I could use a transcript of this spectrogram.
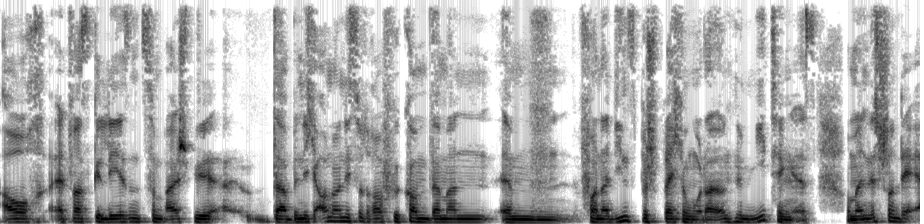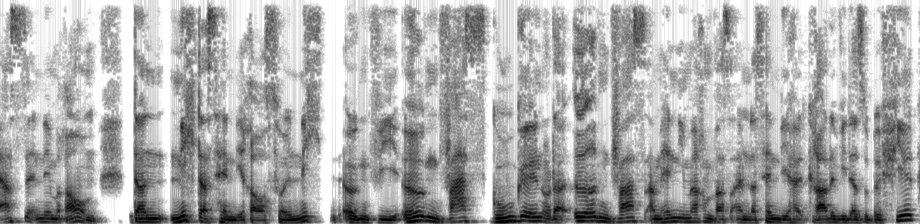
auch etwas gelesen, gelesen, zum Beispiel, äh, da bin ich auch noch nicht so drauf gekommen, wenn man ähm, vor einer Dienstbesprechung oder irgendeinem Meeting ist und man ist schon der Erste in dem Raum, dann nicht das Handy rausholen, nicht irgendwie irgendwas googeln oder irgendwas am Handy machen, was einem das Handy halt gerade wieder so befiehlt,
